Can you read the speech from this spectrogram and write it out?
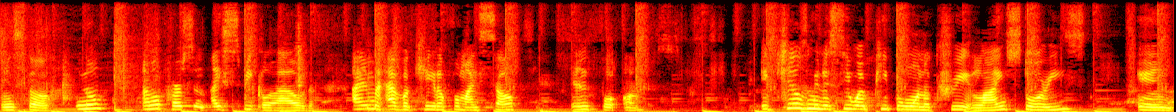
and stuff, you know, I'm a person. I speak loud. I'm an advocate for myself and for others. It kills me to see when people want to create lying stories and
